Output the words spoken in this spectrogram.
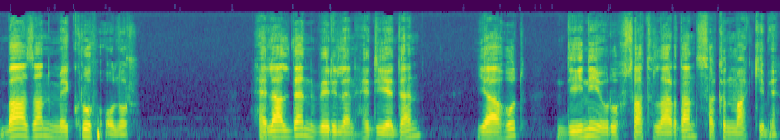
Bazen mekruh olur. Helalden verilen hediyeden yahut dini ruhsatlardan sakınmak gibi.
